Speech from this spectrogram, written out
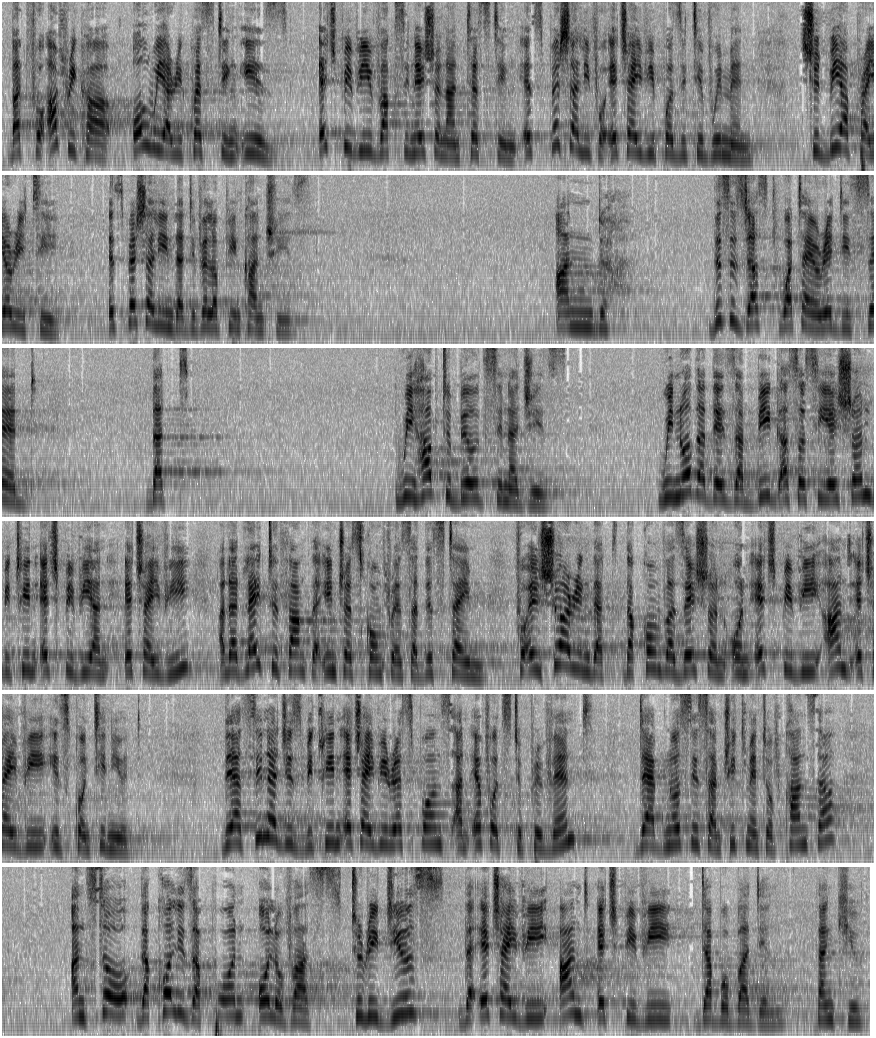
But for Africa, all we are requesting is HPV vaccination and testing, especially for HIV positive women, should be a priority, especially in the developing countries. And this is just what I already said, that we have to build synergies. We know that there's a big association between HPV and HIV, and I'd like to thank the Interest Conference at this time for ensuring that the conversation on HPV and HIV is continued. There are synergies between HIV response and efforts to prevent, diagnosis, and treatment of cancer. And so the call is upon all of us to reduce the HIV and HPV double burden. Thank you.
